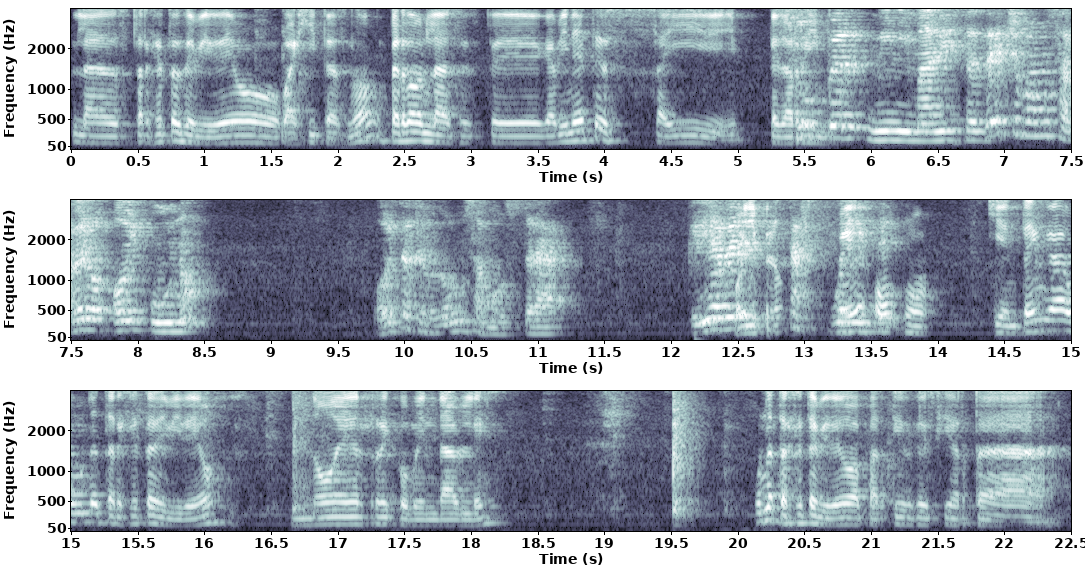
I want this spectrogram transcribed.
las, tarjetas de video bajitas, ¿no? Perdón, las este, gabinetes ahí pedorrín. Súper minimalistas. De hecho, vamos a ver hoy uno. Ahorita se los vamos a mostrar. Quería ver esta fuente. ojo, quien tenga una tarjeta de video, no es recomendable. Una tarjeta de video a partir de cierta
